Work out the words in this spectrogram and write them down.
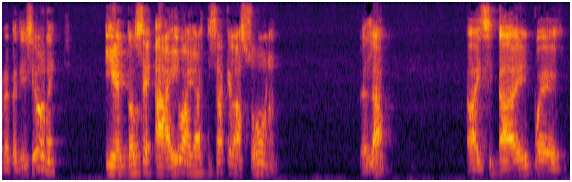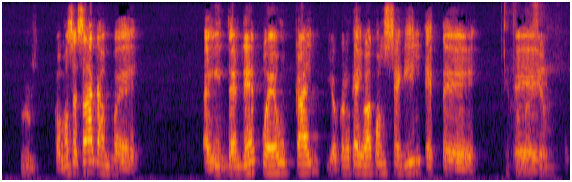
repeticiones y entonces ahí vaya y saque la zona, ¿verdad? Ahí sí, ahí pues, ¿cómo se sacan? Pues en internet puede buscar, yo creo que ahí va a conseguir este Información. Eh,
